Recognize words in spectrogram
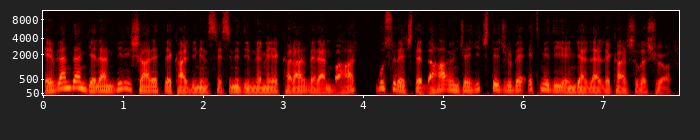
Evrenden gelen bir işaretle kalbinin sesini dinlemeye karar veren Bahar, bu süreçte daha önce hiç tecrübe etmediği engellerle karşılaşıyor.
